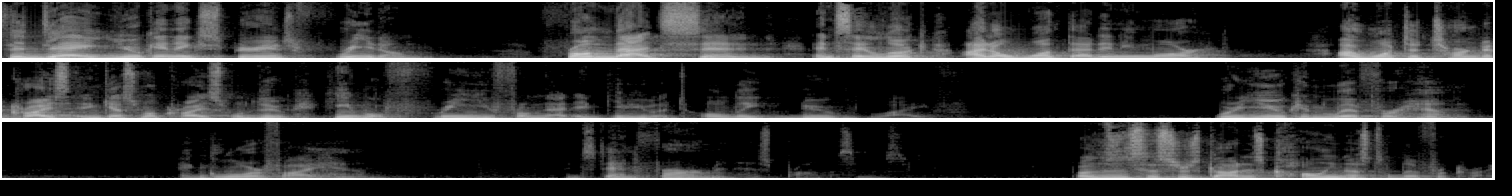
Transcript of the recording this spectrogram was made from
Today, you can experience freedom from that sin and say, look, I don't want that anymore. I want to turn to Christ. And guess what Christ will do? He will free you from that and give you a totally new life where you can live for Him and glorify Him and stand firm in His. Brothers and sisters, God is calling us to live for Christ.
